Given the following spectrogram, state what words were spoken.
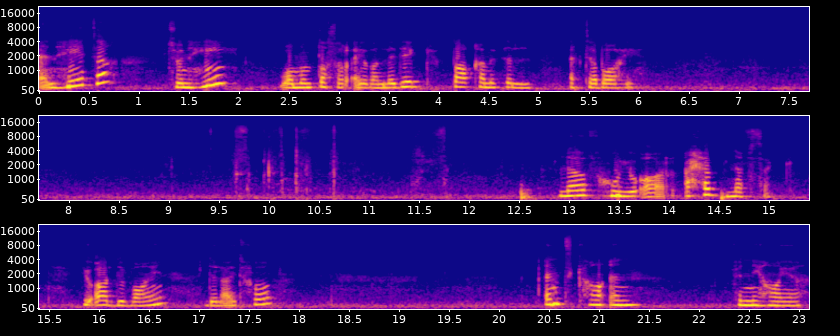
انهيته تنهيه ومنتصر أيضا. لديك طاقة مثل التباهي. Love who you are. أحب نفسك. You are divine. Delightful. أنت كائن في النهاية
